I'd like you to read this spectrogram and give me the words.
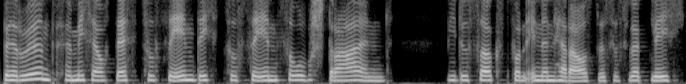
berührend für mich auch das zu sehen, dich zu sehen, so strahlend, wie du sagst, von innen heraus. Das ist wirklich,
